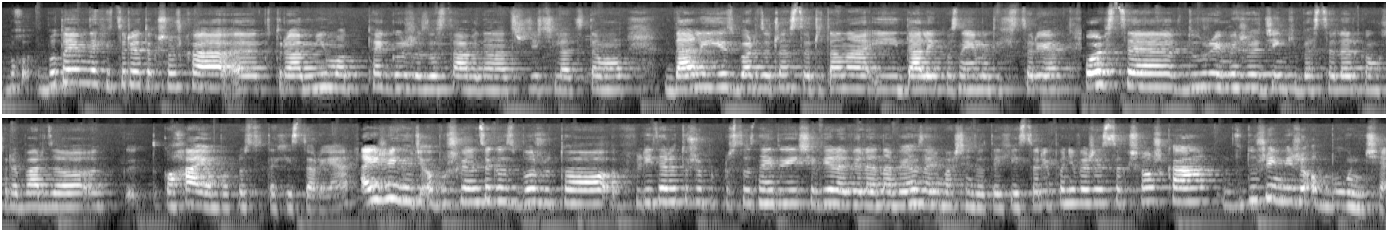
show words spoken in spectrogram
Bo, bo tajemna historia to książka, e, która mimo tego, że została wydana 30 lat temu, dalej jest bardzo często czytana i dalej poznajemy tę historię. W Polsce w dużej mierze dzięki bestsellerkom, które bardzo e, kochają po prostu tę historię. A jeżeli chodzi o buszującego zbożu, to w literaturze po prostu znajduje się wiele, wiele nawiązań właśnie do tej historii, ponieważ jest to książka w dużej mierze o buncie.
